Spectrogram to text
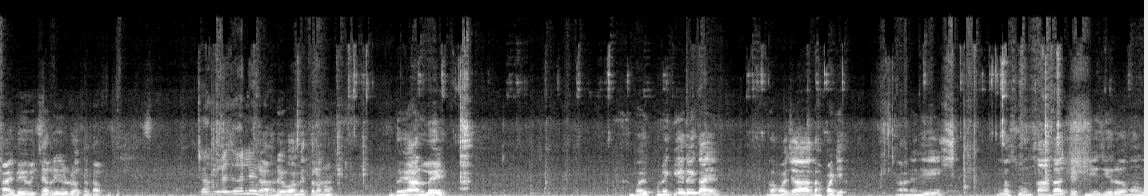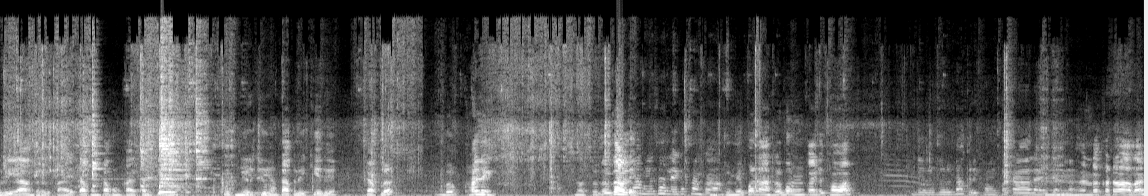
काय बे विचार डोक्यात टाकू चांगलं झालंय अरे वा मित्रांनो दही आणलंय. बायकोने केले काय? गव्हाच्या धपाट्या. आणि ही लसूण कांदा चटणी जिरं मोहरी आंध्र काय टाकून टाकून काय काय केलं? कोथमीर चिरून टाकले केले ते आपलं खाणे मस्त तर झाले चांगलं झालंय का सांगा? तुम्ही पण असं बनवून काय खावा. दररोज भाकरी खाऊन कटाळा आलाय हम्म, त्यांना ह्यांना कटाळा आलाय.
